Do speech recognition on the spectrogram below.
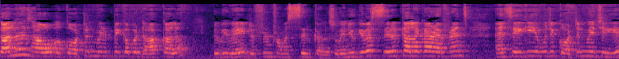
colour is how a cotton will pick up a dark colour will be very different from a silk colour so when you give a silk colour का रेफरेंस एंड से कि ये मुझे कॉटन में चाहिए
